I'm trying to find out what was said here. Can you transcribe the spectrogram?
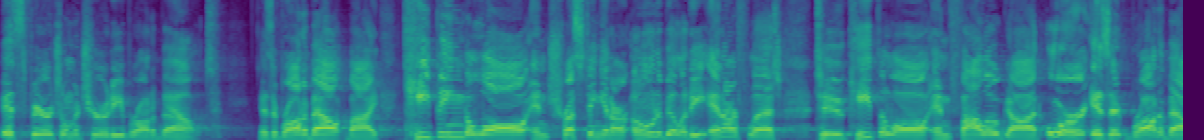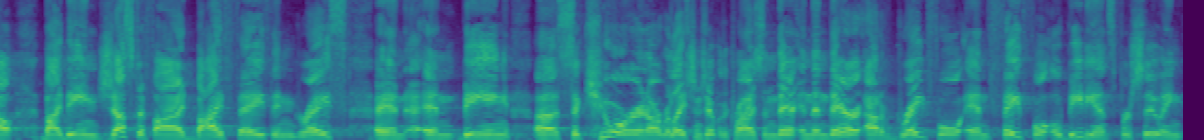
is spiritual maturity brought about? Is it brought about by keeping the law and trusting in our own ability in our flesh to keep the law and follow God? Or is it brought about by being justified by faith in grace and, and being uh, secure in our relationship with Christ and, there, and then there, out of grateful and faithful obedience, pursuing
